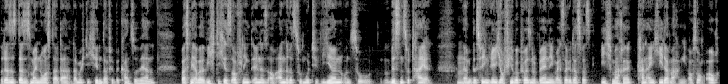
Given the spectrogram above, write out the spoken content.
So, das ist, das ist mein North Star. Da, da möchte ich hin, dafür bekannt zu werden. Was mir aber wichtig ist auf LinkedIn, ist auch andere zu motivieren und zu Wissen zu teilen. Mhm. Ähm, deswegen rede ich auch viel über Personal Branding, weil ich sage, das, was ich mache, kann eigentlich jeder machen. Auch so, auch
